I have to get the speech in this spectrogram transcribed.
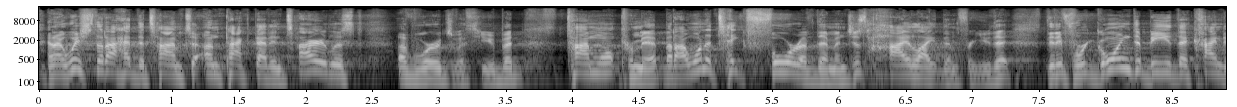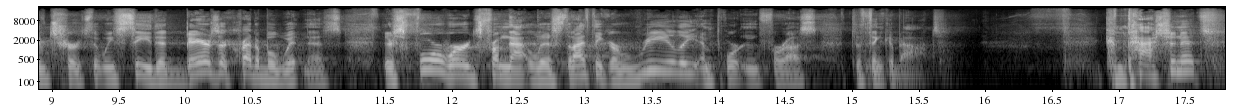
And I wish that I had the time to unpack that entire list of words with you, but time won't permit. But I want to take four of them and just highlight them for you. That, that if we're going to be the kind of church that we see that bears a credible witness, there's four words from that list that I think are really important for us to think about compassionate,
